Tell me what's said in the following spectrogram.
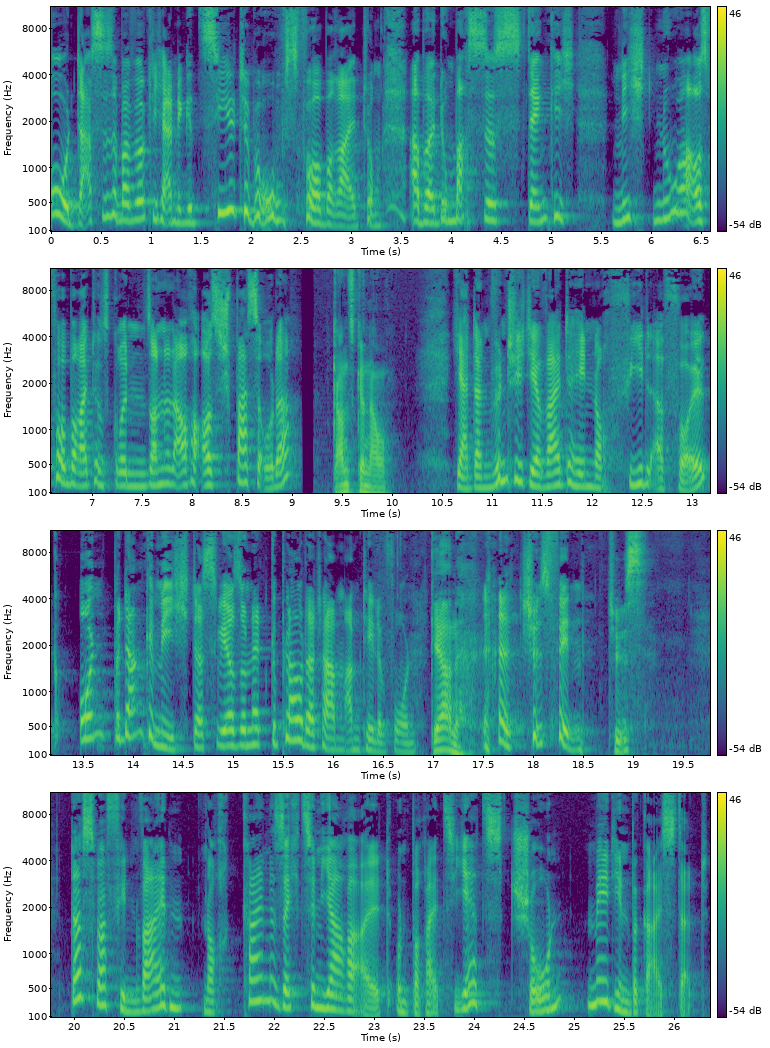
Oh, das ist aber wirklich eine gezielte Berufsvorbereitung. Aber du machst es, denke ich, nicht nur aus Vorbereitungsgründen, sondern auch aus Spaß, oder? Ganz genau. Ja, dann wünsche ich dir weiterhin noch viel Erfolg und bedanke mich, dass wir so nett geplaudert haben am Telefon. Gerne. Tschüss, Finn. Tschüss. Das war Finn Weiden, noch keine 16 Jahre alt und bereits jetzt schon medienbegeistert.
